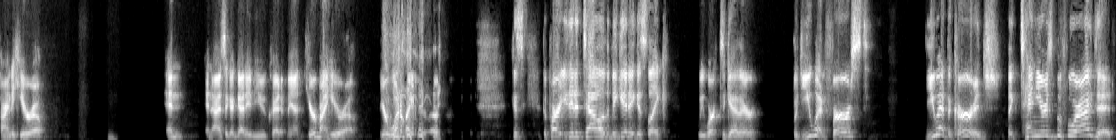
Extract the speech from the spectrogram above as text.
Find a hero. Hmm. and and isaac i gotta give you credit man. You're my hero. You're one of my heroes because the part you didn't tell in the beginning is like we worked together but you went first. You had the courage like 10 years before I did.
